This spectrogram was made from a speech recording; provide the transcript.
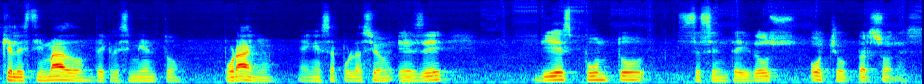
que el estimado de crecimiento por año en esa población es de 10.628 personas.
